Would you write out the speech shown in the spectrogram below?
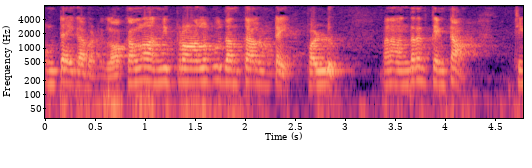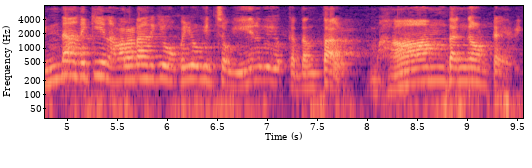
ఉంటాయి కాబట్టి. లోకంలో అన్ని ప్రాణులకు దంతాలు ఉంటాయి పళ్ళు. మనం అందరం తింటాం. తినడానికి నవలడానికి ఉపయోగించవు ఏనుగు యొక్క దంతాలు. మహాందంగా ఉంటాయి అవి.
